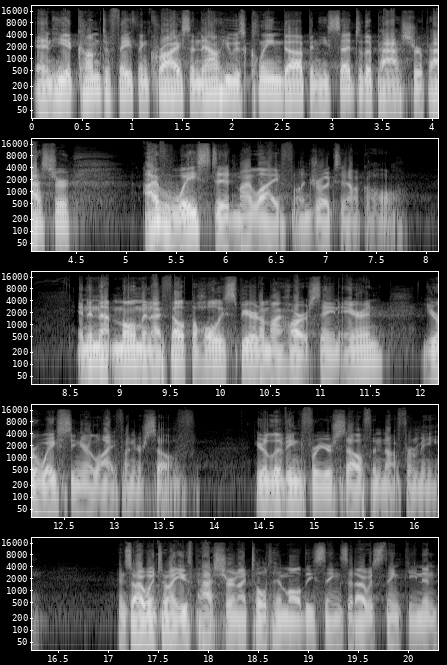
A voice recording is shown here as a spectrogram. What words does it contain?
And he had come to faith in Christ and now he was cleaned up. And he said to the pastor, Pastor, I've wasted my life on drugs and alcohol. And in that moment, I felt the Holy Spirit on my heart saying, Aaron, you're wasting your life on yourself. You're living for yourself and not for me. And so I went to my youth pastor and I told him all these things that I was thinking. And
